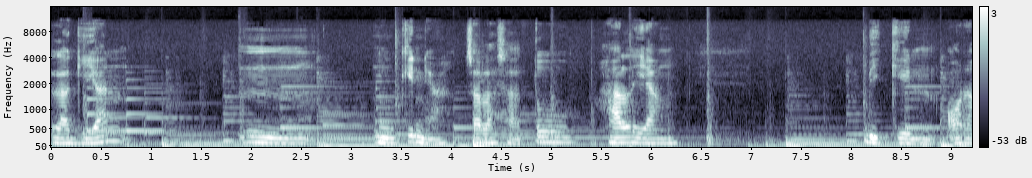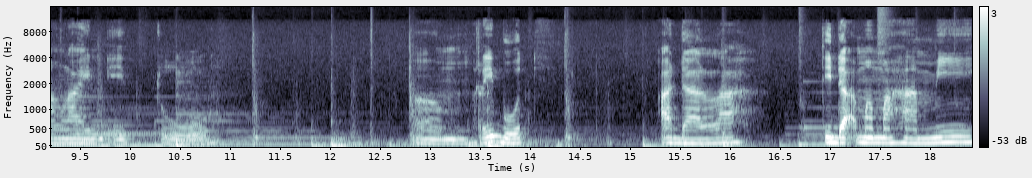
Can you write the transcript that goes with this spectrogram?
Lagian hmm, mungkin ya salah satu hal yang bikin orang lain itu um, ribut adalah tidak memahami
